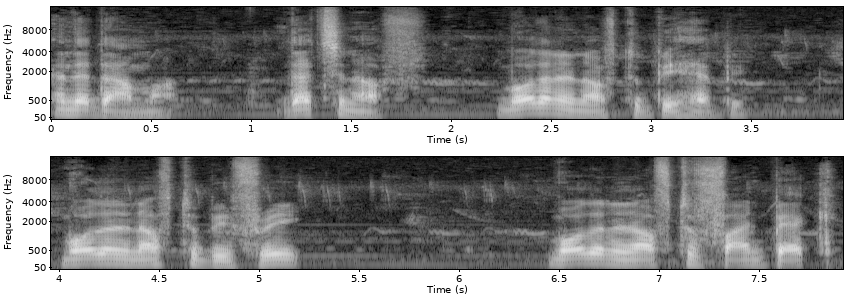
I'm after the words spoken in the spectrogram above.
and the Dhamma. That's enough. More than enough to be happy. More than enough to be free. More than enough to find back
